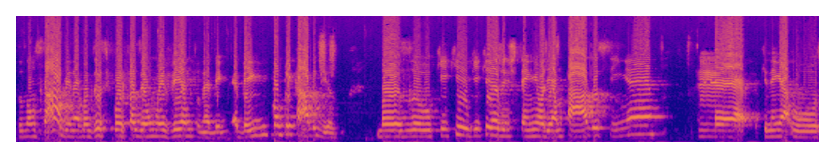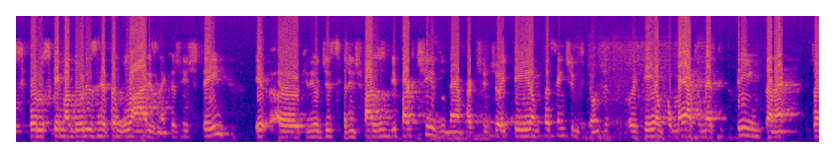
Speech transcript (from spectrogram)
tu não sabe, né, vamos dizer, se for fazer um evento, né, bem, é bem complicado mesmo, mas o que que, o que que a gente tem orientado, assim, é é, que nem a, o, se for os queimadores retangulares, né, que a gente tem, uh, que nem eu disse, a gente faz os bipartidos, né, a partir de 80 centímetros, que é onde 80, 1 metro, 1 metro e 30, né, já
